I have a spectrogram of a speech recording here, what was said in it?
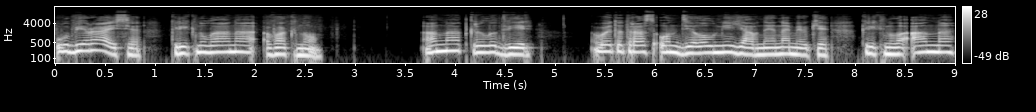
«Убирайся!» — крикнула она в окно. Она открыла дверь. «В этот раз он делал мне явные намеки», — крикнула Анна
